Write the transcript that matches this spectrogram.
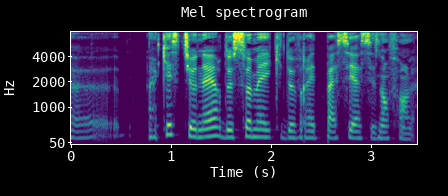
euh, un questionnaire de sommeil qui devrait être passé à ces enfants-là.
